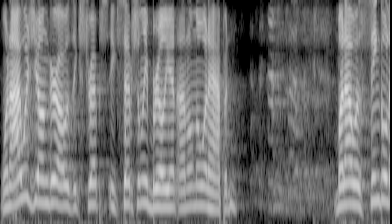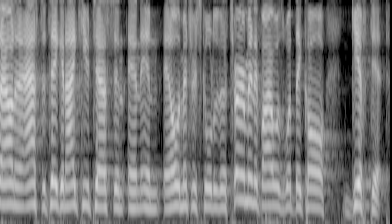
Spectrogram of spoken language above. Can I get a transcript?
When I was younger, I was exceptionally brilliant. I don't know what happened. But I was singled out and asked to take an IQ test in, in, in elementary school to determine if I was what they call gifted.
